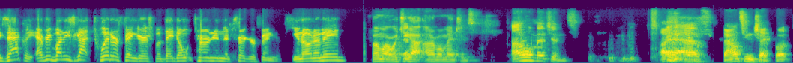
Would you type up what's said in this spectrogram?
Exactly. Everybody's got Twitter fingers, but they don't turn into trigger fingers. You know what I mean? Bomar, what you got? Honorable mentions. Honorable mentions. I have bouncing checkbook.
